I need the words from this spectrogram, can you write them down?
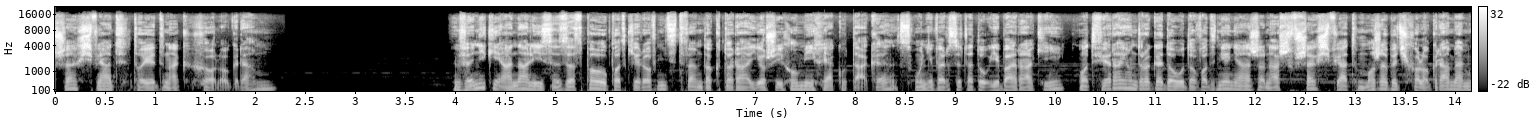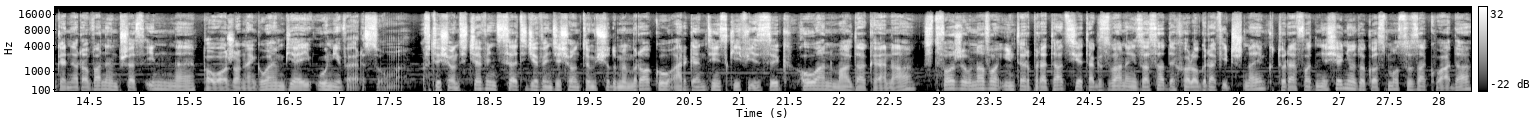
Wszechświat to jednak hologram? Wyniki analiz zespołu pod kierownictwem doktora Yoshihumi Hyakutake z Uniwersytetu Ibaraki otwierają drogę do udowodnienia, że nasz wszechświat może być hologramem generowanym przez inne, położone głębiej uniwersum. W 1997 roku argentyński fizyk Juan Maldacena stworzył nową interpretację tzw. Tak zasady holograficznej, która w odniesieniu do kosmosu zakłada,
